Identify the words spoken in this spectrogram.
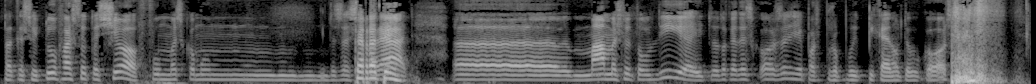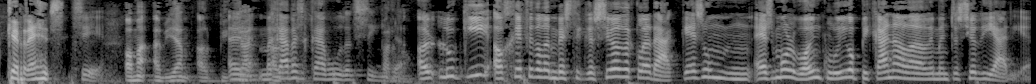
Perquè si tu fas tot això, fumes com un desesperat, eh, mames tot el dia i totes aquestes coses, ja pots picar en el teu cos. Que res. Sí. Home, aviam, el Eh, picant... el- M'acabes, acabo de seguida. Perdó. El Luqui, el jefe de la investigació, ha declarat que és, un, és molt bo incluir el picant a l'alimentació diària,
